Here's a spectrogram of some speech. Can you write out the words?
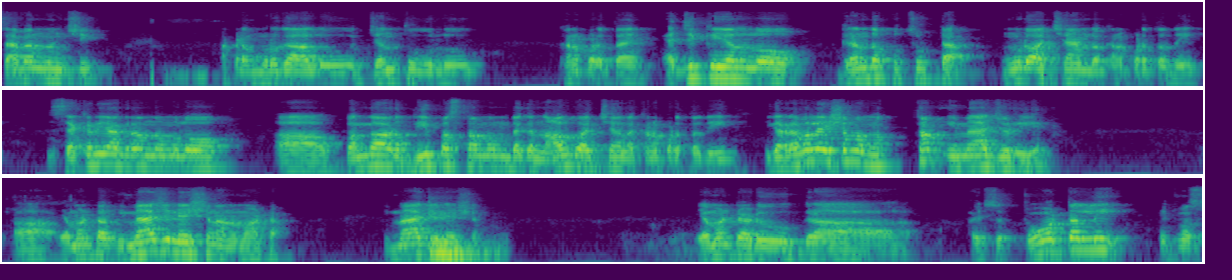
seven uh, నుంచి అక్కడ మృగాలు జంతువులు కనపడతాయి. ఎజికియల్లో గ్రంథపు చుట్ట మూడో అధ్యాయంలో కనపడుతుంది. జకరియా గ్రంథంలో ఆ బంగారు దీపస్తంభం దగ్గర నాలుగు అధ్యాయంలో కనపడుతుంది. ఇక రెవల్యూషన్లో మొత్తం ఇమాజినరీ ఏమంటారు? ఇమాజినేషన్ అన్నమాట. ఇమాజినేషన్ ఏమంటాడు? గ్రా it's totally it was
